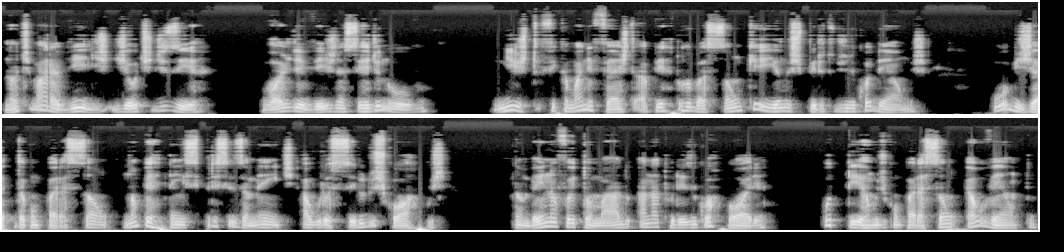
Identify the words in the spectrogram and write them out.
Não te maravilhes de eu te dizer, vós deveis nascer de novo. Nisto fica manifesta a perturbação que ia no espírito de Nicodemos. O objeto da comparação não pertence precisamente ao grosseiro dos corpos. Também não foi tomado a natureza incorpórea. O termo de comparação é o vento.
